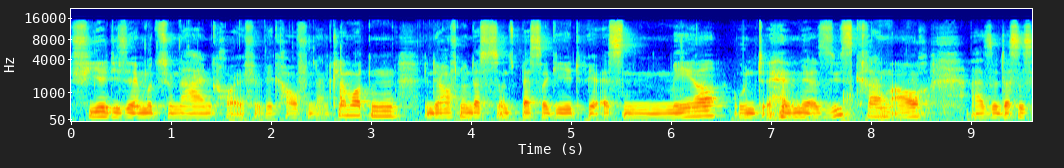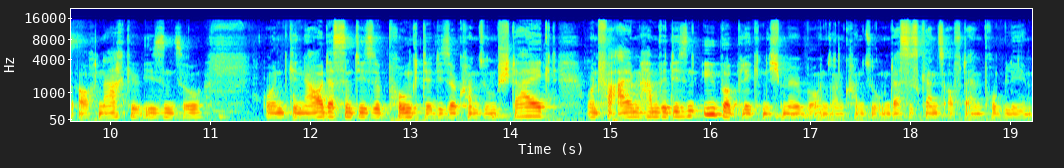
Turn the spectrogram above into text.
viel diese emotionalen Käufe. Wir kaufen dann Klamotten in der Hoffnung, dass es uns besser geht. Wir essen mehr und äh, mehr Süßkram auch. Also das ist auch nachgewiesen so. Und genau das sind diese Punkte. Dieser Konsum steigt und vor allem haben wir diesen Überblick nicht mehr über unseren Konsum. Das ist ganz oft ein Problem.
